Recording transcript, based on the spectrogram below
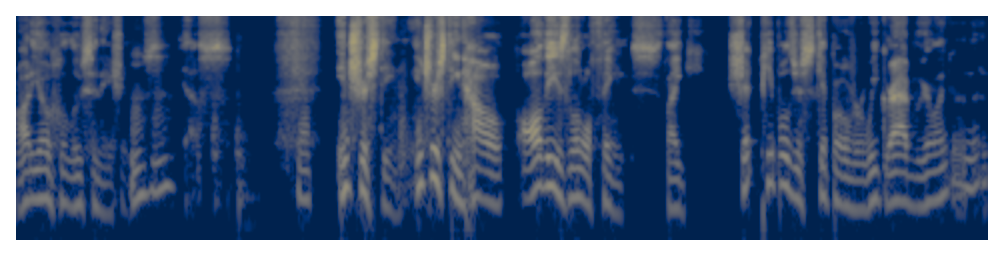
Audio hallucinations. Mhm. Yes. Yep. Interesting. Interesting how all these little things like shit people just skip over. We grab, we're like, "Oh, that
